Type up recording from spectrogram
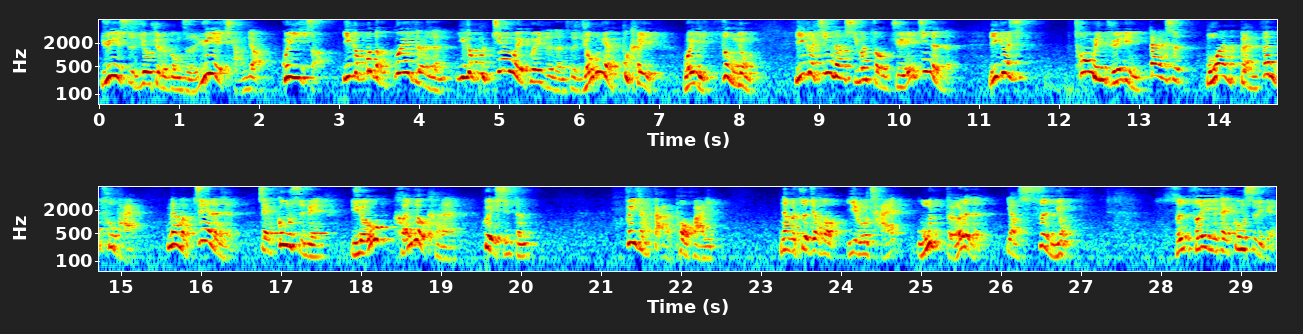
越是优秀的公司，越强调规则。一个不懂规则的人，一个不敬畏规则的人，是永远不可以委以重用。一个经常喜欢走绝境的人，一个聪明绝顶，但是不按本分出牌。那么这样的人在公司里面有很有可能会形成非常大的破坏力。那么这叫做有才无德的人要慎用。所所以呢，在公司里边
